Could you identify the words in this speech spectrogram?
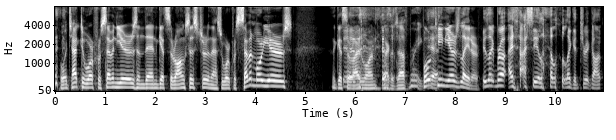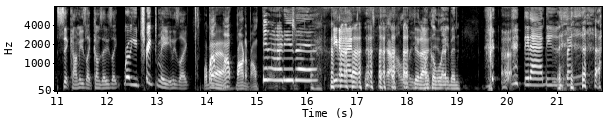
Yeah. Poor Had to work for seven years and then gets the wrong sister and has to work for seven more years. And gets the Yeah. right one. That's Like a tough break. 14 years later. He's like, bro, I, I see a, like a trick on sitcom. He's like, comes out, he's like, bro, you tricked me, and he's like, Did I do that? did I, Golly. Did I Uncle do? Laban. did I do that?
